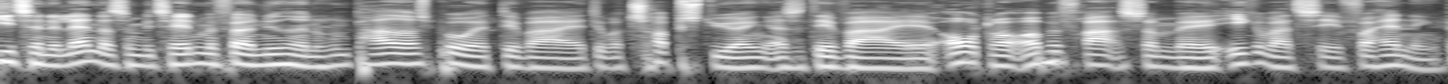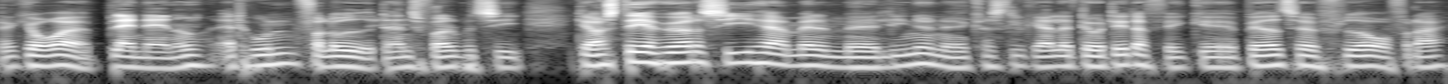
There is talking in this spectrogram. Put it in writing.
Gita Nelander, som vi talte med før nyhederne, hun pegede også på, at det var, det var topstyring. Altså det var øh, ordre oppefra, som øh, ikke var til forhandling. Der gjorde blandt andet, at hun forlod Dansk Folkeparti. Det er også det, jeg hørte dig sige her mellem øh, linjerne, Christel Gall, at det var det, der fik øh, bedre til at flyde over for dig.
